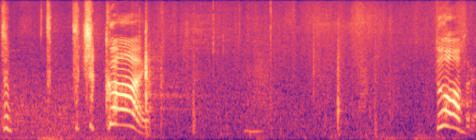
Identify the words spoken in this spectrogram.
Ти, ти почекай. Добре.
